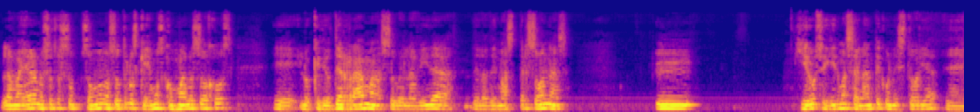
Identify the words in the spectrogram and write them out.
la mayoría de nosotros somos nosotros los que vemos con malos ojos eh, lo que Dios derrama sobre la vida de las demás personas. Y quiero seguir más adelante con la historia. Eh,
